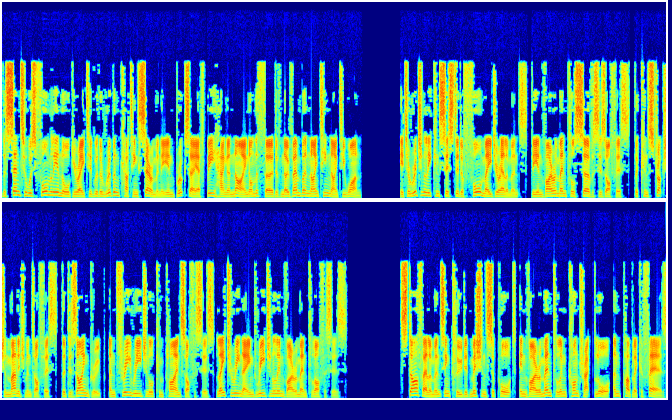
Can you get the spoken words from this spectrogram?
The center was formally inaugurated with a ribbon-cutting ceremony in Brooks AFB Hangar 9 on 3 November 1991. It originally consisted of four major elements, the Environmental Services Office, the Construction Management Office, the Design Group, and three regional compliance offices later renamed Regional Environmental Offices. Staff elements included mission support, environmental and contract law, and public affairs.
